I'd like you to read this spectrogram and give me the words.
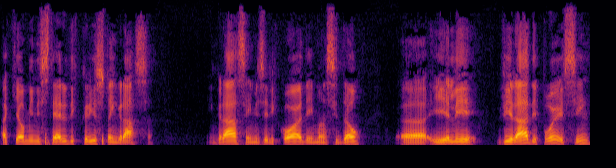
Aqui é o ministério de Cristo em graça. Em graça, em misericórdia, em mansidão. Uh, e ele virá depois, sim,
